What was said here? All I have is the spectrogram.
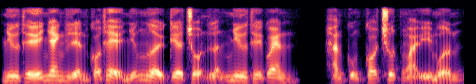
như thế nhanh liền có thể những người kia trộn lẫn như thế quen, hắn cũng có chút ngoài ý mớn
